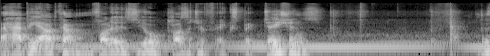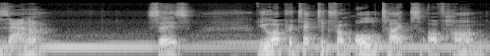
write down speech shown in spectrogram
A happy outcome follows your positive expectations. Zana says, You are protected from all types of harm.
